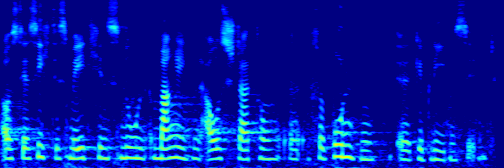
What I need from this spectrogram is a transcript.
aus der Sicht des Mädchens nun mangelnden Ausstattung verbunden geblieben sind.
